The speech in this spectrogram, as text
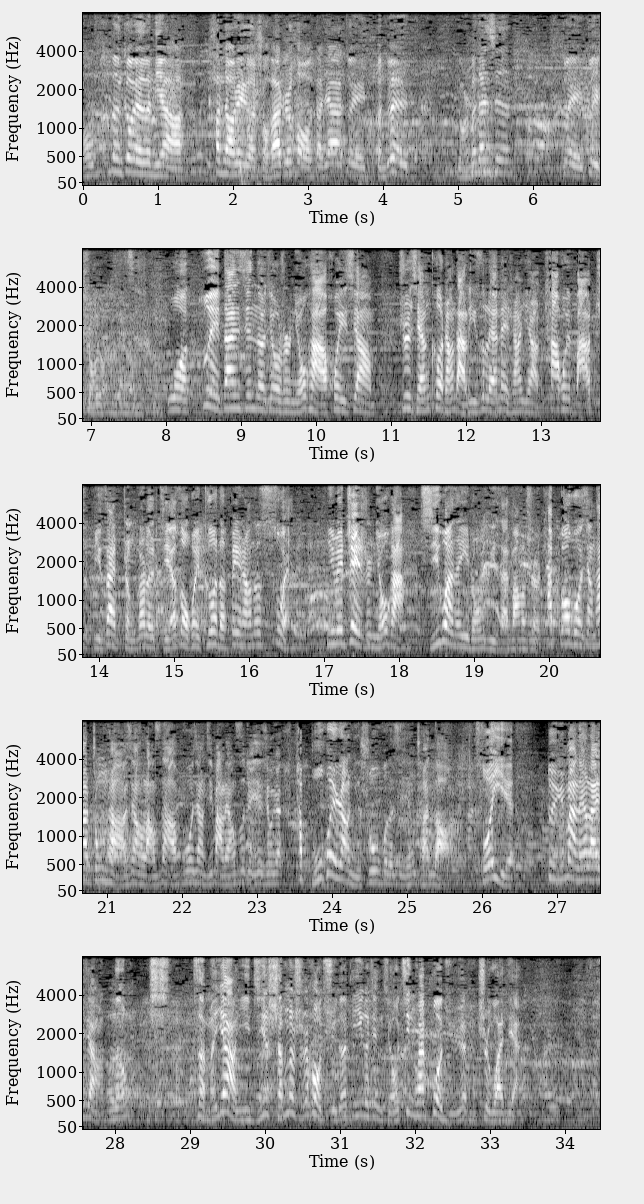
我问各位的问题啊，看到这个首发之后，大家对本队有什么担心？对对手有什么担心？我最担心的就是纽卡会像之前客场打利兹联那场一样，他会把比赛整个的节奏会割得非常的碎，因为这是纽卡习惯的一种比赛方式。他包括像他中场，像朗斯塔夫、像吉马良斯这些球员，他不会让你舒服的进行传导，所以。对于曼联来讲，能怎么样，以及什么时候取得第一个进球，尽快破局是关键。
